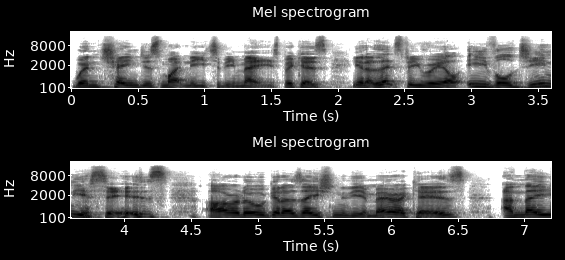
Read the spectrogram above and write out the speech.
when changes might need to be made. Because, you know, let's be real, Evil Geniuses are an organization in the Americas and they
